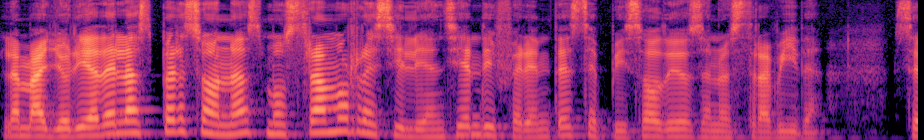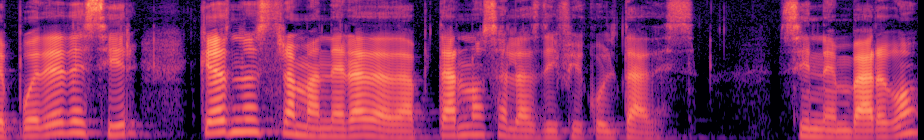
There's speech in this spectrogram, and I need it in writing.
La mayoría de las personas mostramos resiliencia en diferentes episodios de nuestra vida. Se puede decir que es nuestra manera de adaptarnos a las dificultades. Sin embargo,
